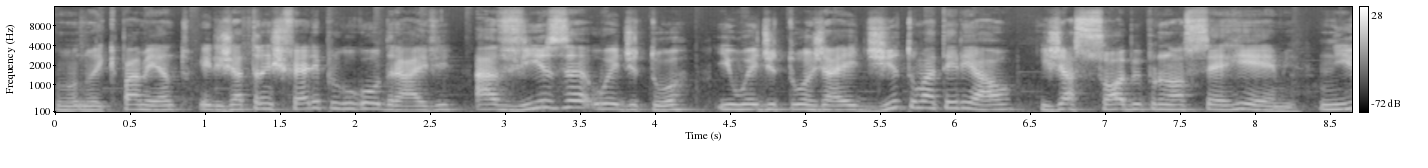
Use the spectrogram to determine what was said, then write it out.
no, no equipamento, ele já transfere para o Google Drive, avisa o editor e o editor já edita o material e já sobe para o nosso CRM. Nisso,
